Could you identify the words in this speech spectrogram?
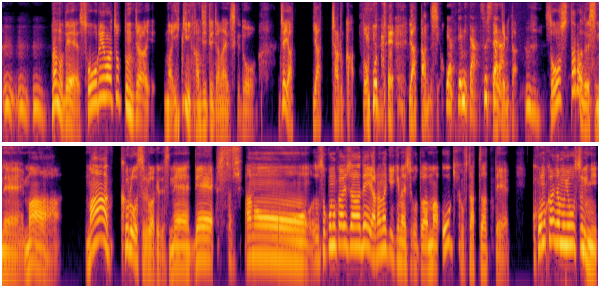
うん、うん、うん。なので、それはちょっとじゃあ、まあ一気に感じてじゃないですけど、じゃあや、やっちゃるかと思って やったんですよ。やってみた。そしたら。やってみた。うん。そうしたらですね、まあ、まあ、苦労するわけですね。で、あのーそこの会社でやらなきゃいけない仕事は、まあ、大きく二つあって、この会社も要するに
